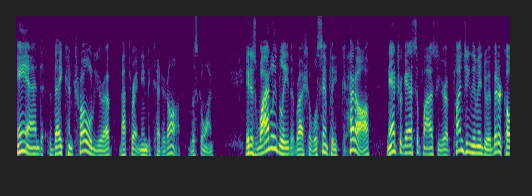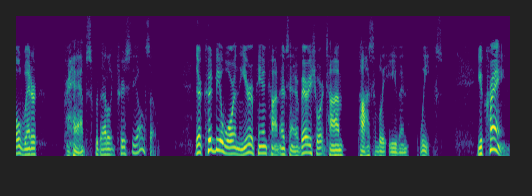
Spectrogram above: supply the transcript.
And they control Europe by threatening to cut it off. Let's go on. It is widely believed that Russia will simply cut off natural gas supplies to Europe, plunging them into a bitter cold winter, perhaps without electricity also. There could be a war in the European continents in a very short time, possibly even weeks. Ukraine.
